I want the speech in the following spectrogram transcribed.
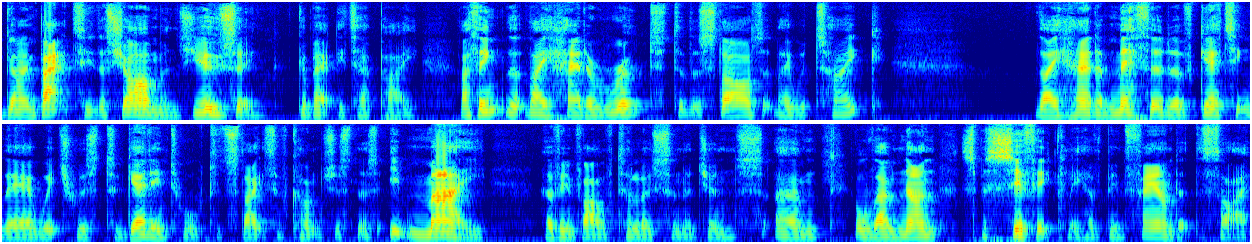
going back to the shamans using Göbekli Tepe, I think that they had a route to the stars that they would take. They had a method of getting there, which was to get into altered states of consciousness. It may have involved hallucinogens, um, although none specifically have been found at the site.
